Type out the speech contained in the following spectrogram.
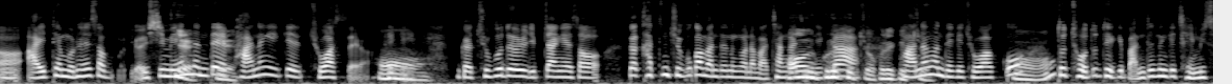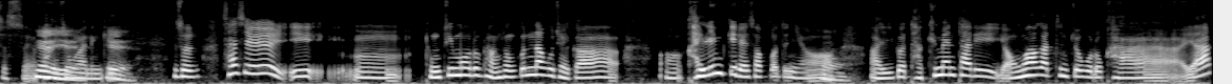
어 아이템으로 해서 열심히 예, 했는데 예. 반응이 이게 좋았어요. 되게. 어. 그러니까 주부들 입장에서 그러니까 같은 주부가 만드는 거나 마찬가지니까 어, 그렇겠죠, 그렇겠죠. 반응은 되게 좋았고 어. 또 저도 되게 만드는 게 재밌었어요. 예, 예 방송하는 게. 예. 그래서 사실 이 음, 동티모르 방송 끝나고 제가 어, 갈림길에 섰거든요. 어. 아, 이거 다큐멘터리 영화 같은 쪽으로 가야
